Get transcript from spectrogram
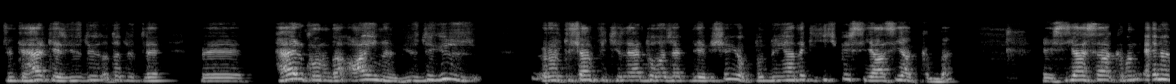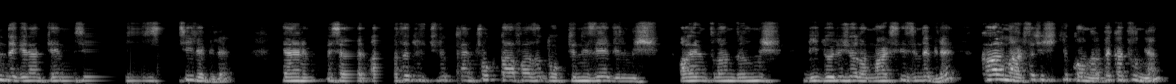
Çünkü herkes yüzde yüz Atatürk'le e, her konuda aynı yüzde yüz örtüşen fikirlerde olacak diye bir şey yoktur. Dünyadaki hiçbir siyasi akımda e, siyasi akımın en önde gelen temsilcisiyle bile yani mesela Atatürkçülükten çok daha fazla doktrinize edilmiş, ayrıntılandırılmış bir ideoloji olan Marksizmde bile Karl Marx'a çeşitli konularda katılmayan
